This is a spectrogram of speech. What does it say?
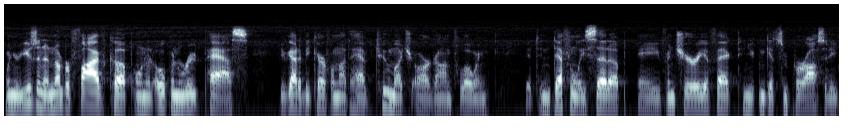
When you're using a number 5 cup on an open root pass, you've got to be careful not to have too much argon flowing. It can definitely set up a Venturi effect and you can get some porosity.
